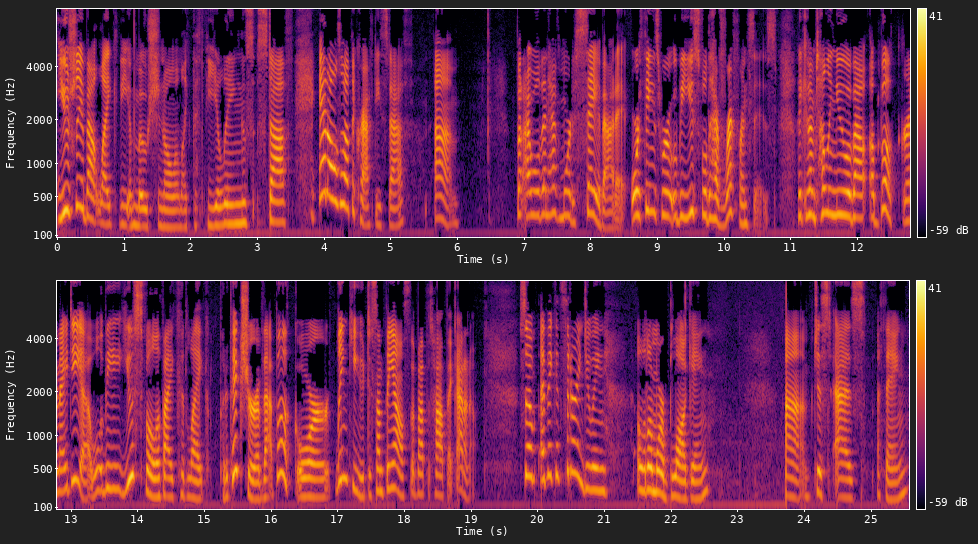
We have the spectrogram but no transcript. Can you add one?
usually about like the emotional and like the feelings stuff and also about the crafty stuff. Um but I will then have more to say about it, or things where it would be useful to have references. Like if I'm telling you about a book or an idea, will it be useful if I could like put a picture of that book or link you to something else about the topic? I don't know. So I've been considering doing a little more blogging, um, just as a thing.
